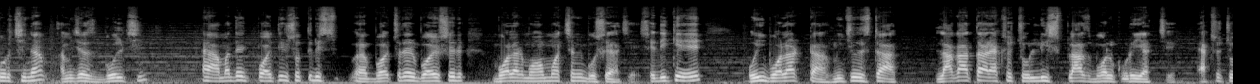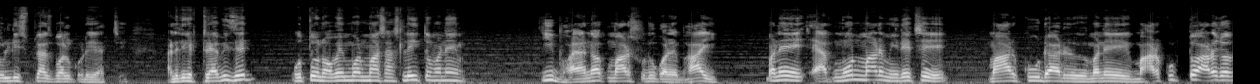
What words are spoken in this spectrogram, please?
করছি না, আমি জাস্ট বলছি। হ্যাঁ আমাদের পঁয়ত্রিশ, ছত্রিশ বছরের বয়সের বলার মোহাম্মদ শামি বসে আছে। সেদিকে ওই বলারটা মিচেল স্টাক লাগাতার একশো চল্লিশ প্লাস বল করে যাচ্ছে। একশো চল্লিশ প্লাস বল করে যাচ্ছে। আর এদিকে ট্র্যাভিস হেড ও তো নভেম্বর মাস আসলেই তো মানে কি ভয়ানক মার শুরু করে ভাই। মানে এমন মার মেরেছে মারকুট আর মানে মারকুট তো আরও যত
